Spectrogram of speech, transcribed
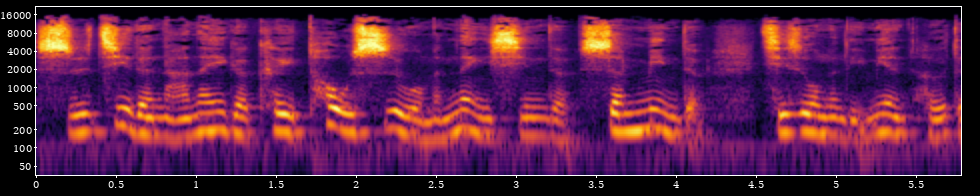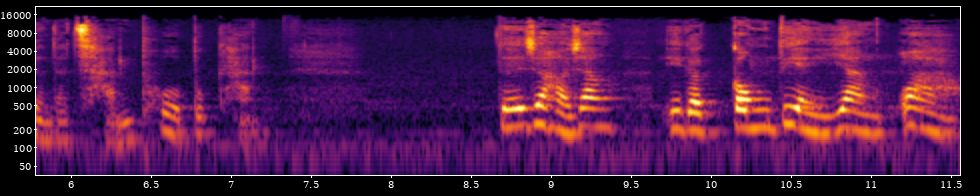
实际的拿那一个可以透视我们内心的生命的，其实我们里面何等的残破不堪。对，就好像一个宫殿一样，哇，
